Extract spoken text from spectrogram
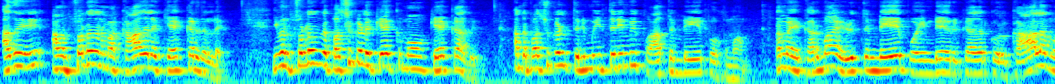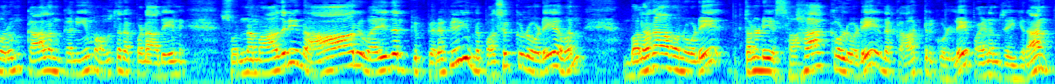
அது அவன் சொல்றதை நம்ம காதில் கேட்கறது இல்லை இவன் சொல்றது பசுக்களை கேட்குமோ? கேட்காது. அந்த பசுக்கள் திரும்பி திரும்பி பார்த்துட்டே போகுமாம். நம்ம கர்மா இழுத்துட்டே போயிட்டே இருக்கு. அதற்கு ஒரு காலம் வரும். காலம் கனியும் அவசரப்படாதேன்னு சொன்ன மாதிரி இந்த ஆறு வயதிற்கு பிறகு இந்த பசுக்களோடே அவன் பலராமனோடே தன்னுடைய சகாக்களோடே இந்த காற்றுக்குள்ளே பயணம் செய்கிறான்.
